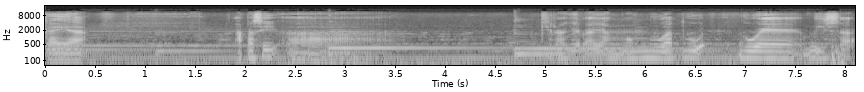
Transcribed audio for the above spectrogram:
Kayak apa sih uh, kira-kira yang membuat gue gue bisa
